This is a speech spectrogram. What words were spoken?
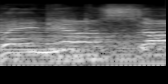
when you're so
